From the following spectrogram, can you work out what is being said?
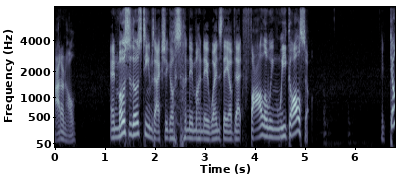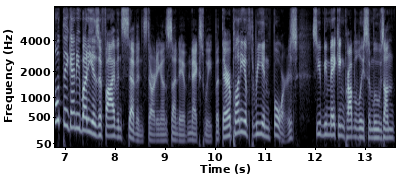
I don't know. And most of those teams actually go Sunday, Monday, Wednesday of that following week also. I don't think anybody is a 5 and 7 starting on Sunday of next week, but there are plenty of 3 and 4s, so you'd be making probably some moves on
